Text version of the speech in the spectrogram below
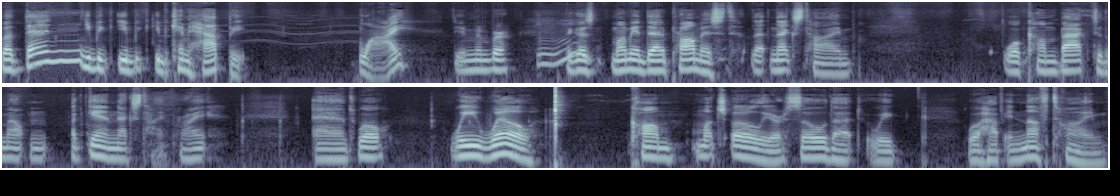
But then you be, you, be, you became happy. Why? Do you remember? Mm. Because mommy and dad promised that next time we'll come back to the mountain again next time, right? And well, we will come much earlier so that we will have enough time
